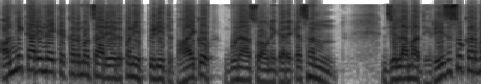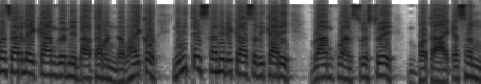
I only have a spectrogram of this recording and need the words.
अन्य कार्यालयका कर्मचारीहरू पनि पीड़ित भएको गुनासो आउने गरेका छन्। जिल्लामा धेरैजसो कर्मचारीलाई काम गर्ने वातावरण नभएको निमित्त स्थानीय विकास अधिकारी रामकुमार श्रेष्ठले बताएका छन्।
